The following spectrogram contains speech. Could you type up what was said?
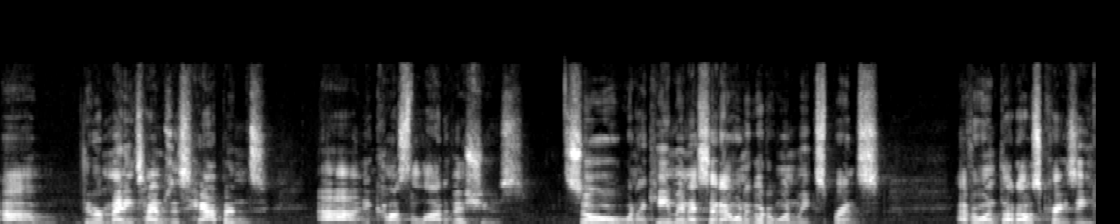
Um, there were many times this happened. Uh, it caused a lot of issues. So when I came in, I said, I want to go to one week sprints. Everyone thought I was crazy.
